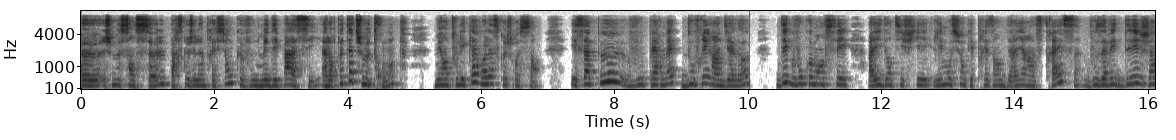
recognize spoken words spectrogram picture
euh, je me sens seule parce que j'ai l'impression que vous ne m'aidez pas assez. Alors, peut-être je me trompe, mais en tous les cas, voilà ce que je ressens. Et ça peut vous permettre d'ouvrir un dialogue. Dès que vous commencez à identifier l'émotion qui est présente derrière un stress, vous avez déjà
